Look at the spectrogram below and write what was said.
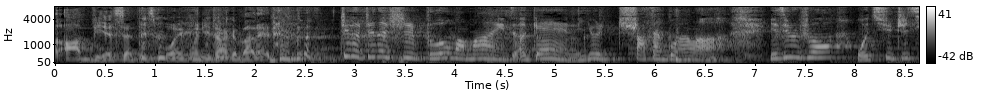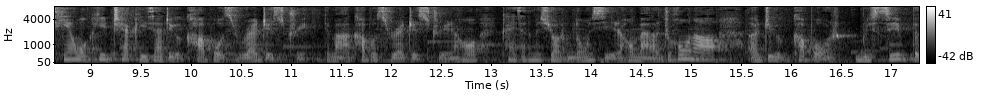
obvious at this point when you talk about it. 这个真的是 blow my mind again，又刷三观了。也就是说，我去之前我可以 check 一下这个 couples registry，对吗？couples registry，然后看一下他们需要什么东西，然后买了之后呢，呃，这个 couple receive the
